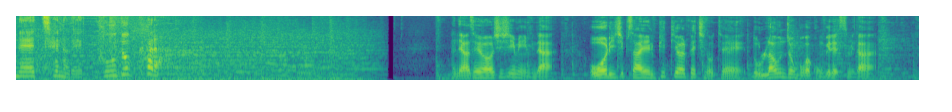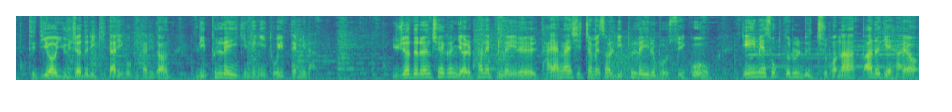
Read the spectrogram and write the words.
내 채널에 구독하라. 안녕하세요. 시시민입니다. 5월 24일 PTR 패치노트에 놀라운 정보가 공개됐습니다. 드디어 유저들이 기다리고 기다리던 리플레이 기능이 도입됩니다. 유저들은 최근 10판의 플레이를 다양한 시점에서 리플레이를 볼 수 있고 게임의 속도를 늦추거나 빠르게 하여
